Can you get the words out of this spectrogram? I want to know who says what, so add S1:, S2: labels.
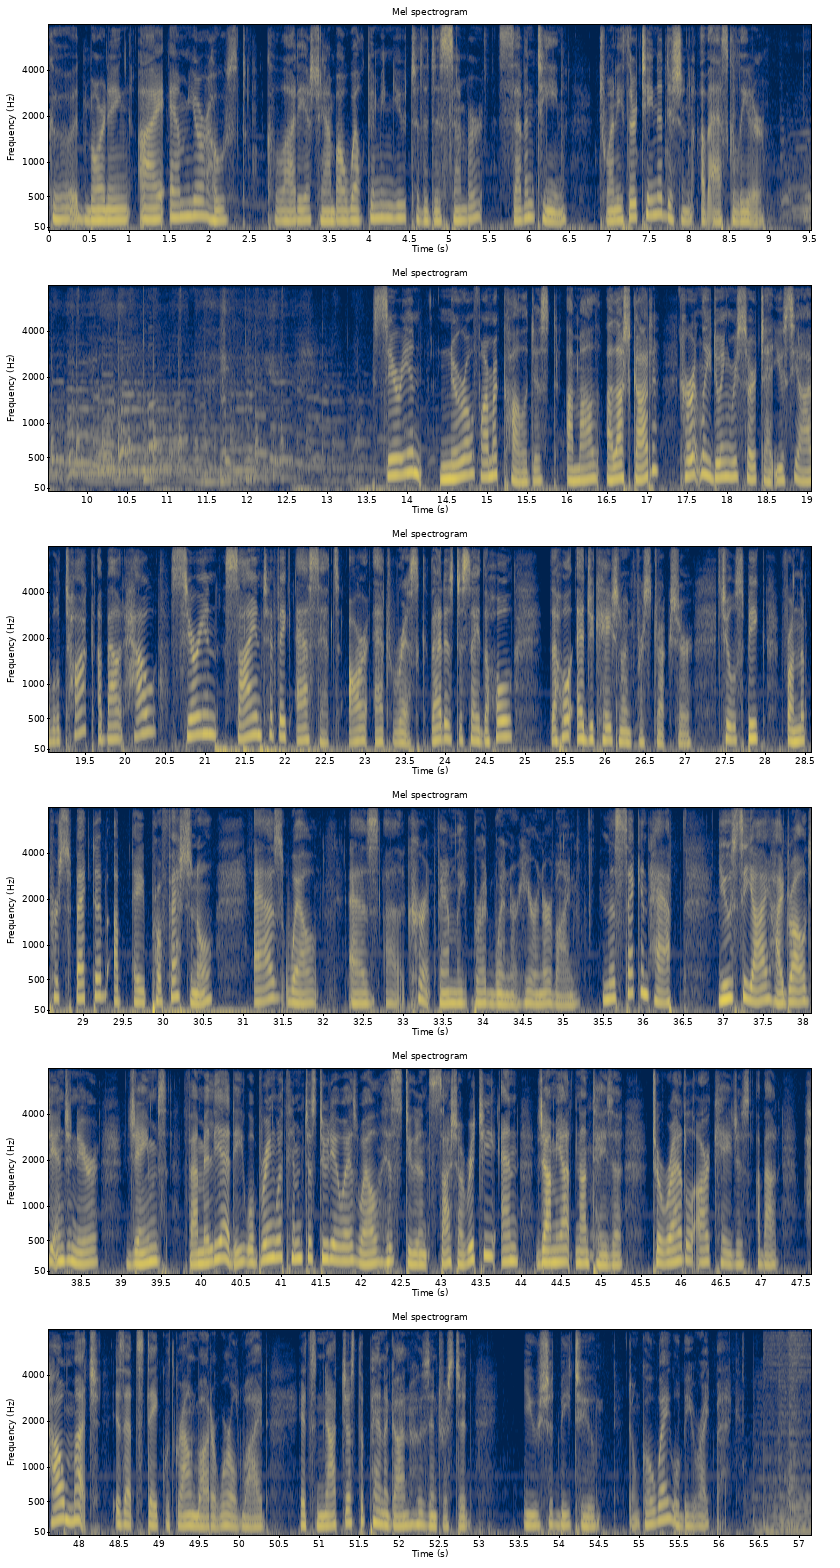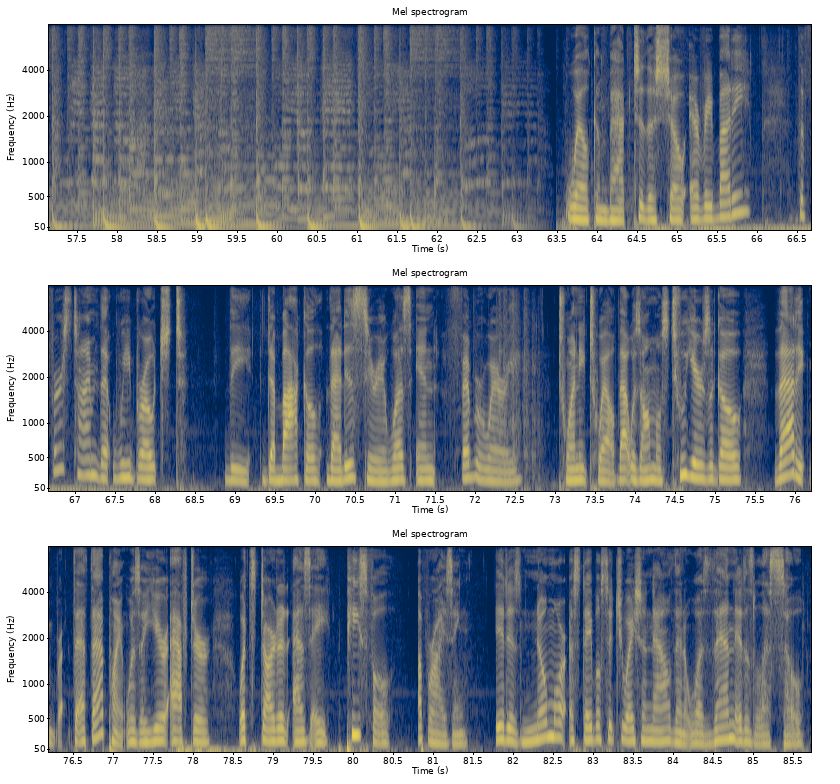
S1: Good morning. I am your host, Claudia Shambaugh, welcoming you to the December 17, 2013 edition of Ask a Leader. Syrian neuropharmacologist Amal Alachkar, currently doing research at UCI, will talk about how Syrian scientific assets are at risk. That is to say, the whole the whole educational infrastructure. She will speak from the perspective of a professional as well as a current family breadwinner here in Irvine. In the second half, UCI hydrology engineer James Famiglietti will bring with him to studio as well his students Sasha Richey and Jamiat Nanteza to rattle our cages about how much is at stake with groundwater worldwide. It's not just the Pentagon who's interested. You should be too. Don't go away. We'll be right back. Welcome back to the show, everybody. The first time that we broached the debacle that is Syria was in February 2012. That was almost two years ago. That at that point was a year after what started as a peaceful uprising. It is no more a stable situation now than it was then. It is less so.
